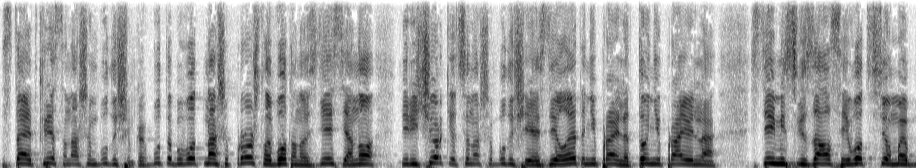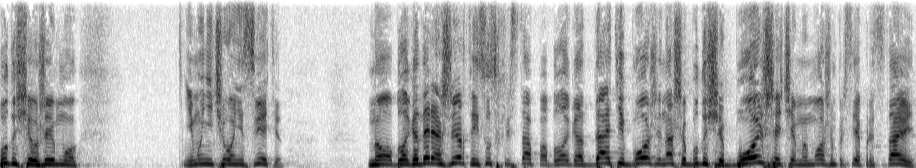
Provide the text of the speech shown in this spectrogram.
ставят крест на нашем будущем. Как будто бы вот наше прошлое, вот оно здесь, и оно перечеркивает все наше будущее. Я сделал это неправильно, то неправильно, с теми связался, и вот все, мое будущее уже ему, ему ничего не светит. Но благодаря жертве Иисуса Христа по благодати Божьей наше будущее больше, чем мы можем при себе представить.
